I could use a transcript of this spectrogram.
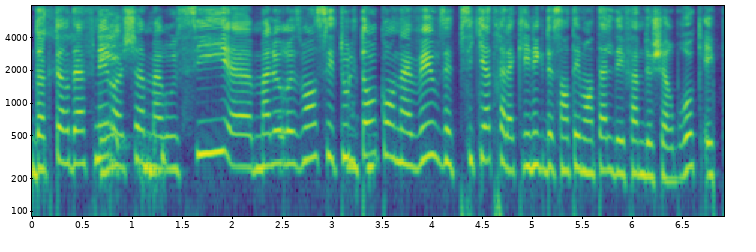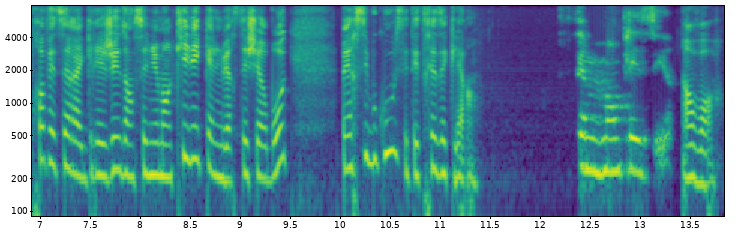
Docteur Daphné Rocha Maroussi, euh, malheureusement, c'est tout le temps qu'on avait. Vous êtes psychiatre à la clinique de santé mentale des femmes de Sherbrooke et professeur agrégé d'enseignement clinique à l'Université Sherbrooke. Merci beaucoup, c'était très éclairant. C'est mon plaisir. Au revoir.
